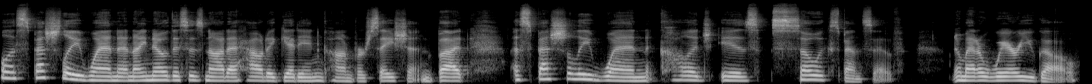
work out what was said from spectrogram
Well, especially when, and I know this is not a how to get in conversation, but especially when college is so expensive, no matter where you go,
